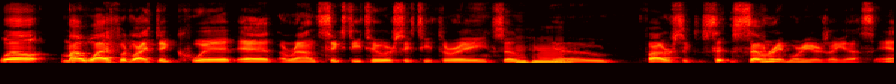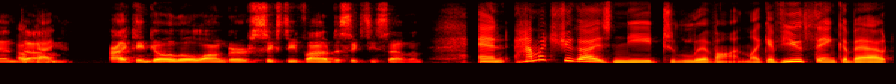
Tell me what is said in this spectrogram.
Well, my wife would like to quit at around 62 or 63. So, Mhm. you know, five or six, seven or eight more years, I guess. And Okay. um, I can go a little longer, 65 to 67. And how much do you guys need to live on? Like, if you think about,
